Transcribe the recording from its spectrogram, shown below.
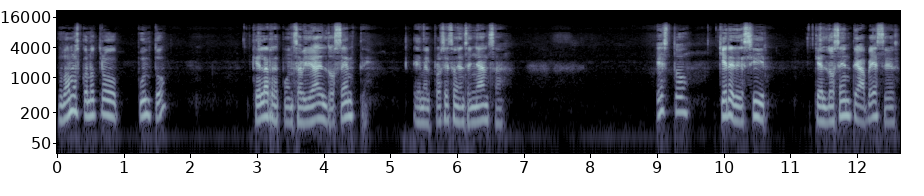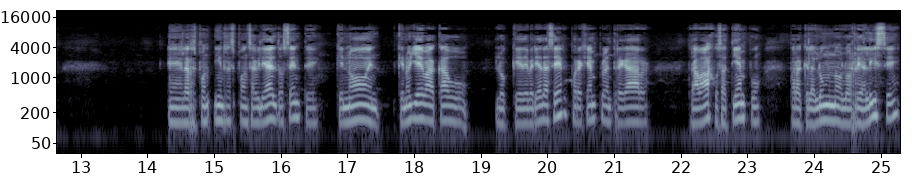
Nos vamos con otro punto, que es la responsabilidad del docente en el proceso de enseñanza. Esto quiere decir que el docente a veces, eh, la irresponsabilidad del docente que no, que no lleva a cabo lo que debería de hacer, por ejemplo, entregar trabajos a tiempo para que el alumno los realice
